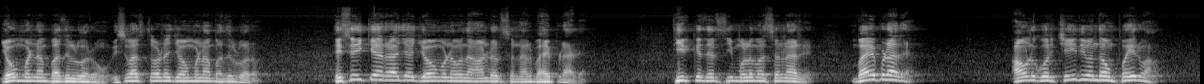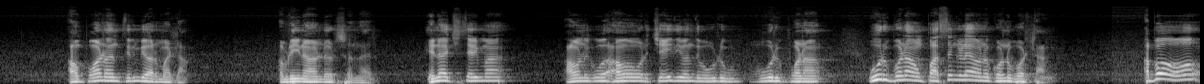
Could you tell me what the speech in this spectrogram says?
ஜெபம் பண்ணால் பதில் வரும். விசுவாசத்தோட ஜெபம் பண்ணால் பதில் வரும். இசைக்கியா ராஜா ஜெபம் பண்ண வந்து ஆண்டவர் சொன்னார் பயப்படாத. தீர்க்கதரிசி மூலமாக சொன்னார். பயப்படாத. அவனுக்கு ஒரு செய்தி வந்து அவன் போயிடுவான் அவன் போனவன் திரும்பி வரமாட்டான். அப்படின்னு ஆண்டவர் சொன்னார். என்னாச்சு தெரியுமா? அவனுக்கு அவன் ஒரு செய்தி வந்து ஊருக்கு ஊருக்கு போனான். ஊருக்கு போனால் அவன் பசங்களே அவனை கொண்டு போட்டாங்க. அப்போது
